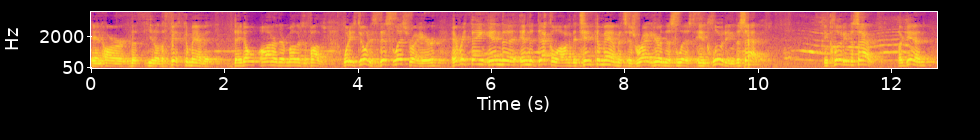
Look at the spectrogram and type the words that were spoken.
and are the you know the fifth commandment. They don't honor their mothers and fathers. What he's doing is this list right here. Everything in the in the Decalogue, the Ten Commandments, is right here in this list, including the Sabbath, including the Sabbath. Again,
